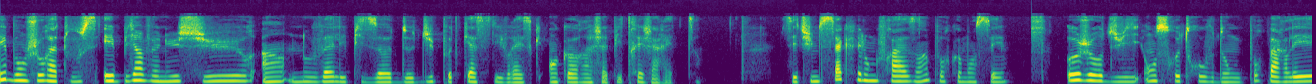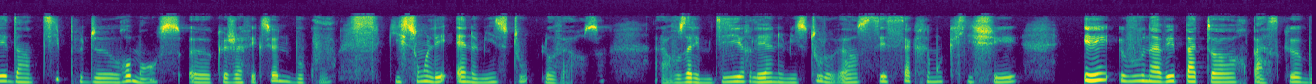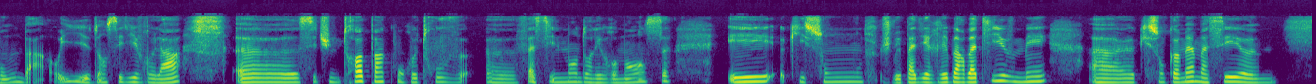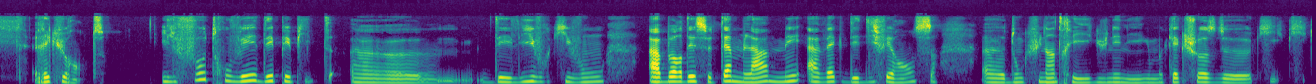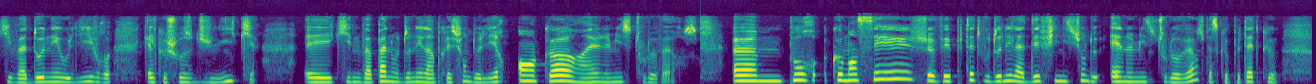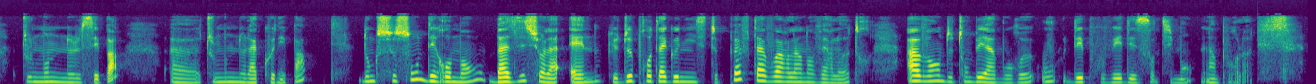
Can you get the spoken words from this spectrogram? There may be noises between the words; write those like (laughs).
Et bonjour à tous et bienvenue sur un nouvel épisode du podcast livresque, encore un chapitre et j'arrête. C'est une sacrée longue phrase hein, pour commencer. Aujourd'hui, on se retrouve donc pour parler d'un type de romance euh, que j'affectionne beaucoup, qui sont les Enemies to Lovers. Alors vous allez me dire, les Enemies to Lovers, c'est sacrément cliché et vous n'avez pas tort parce que bon bah oui dans ces livres-là euh, c'est une trope hein, qu'on retrouve euh, facilement dans les romances et qui sont je vais pas dire rébarbatives mais euh, qui sont quand même assez récurrentes. Il faut trouver des pépites, des livres qui vont aborder ce thème-là, mais avec des différences. Euh, donc une intrigue, une énigme, quelque chose qui, qui, va donner au livre quelque chose d'unique et qui ne va pas nous donner l'impression de lire encore un Enemies to Lovers. Euh, pour commencer, je vais peut-être vous donner la définition de Enemies to Lovers parce que peut-être que tout le monde ne le sait pas, euh, tout le monde ne la connaît pas. Donc ce sont des romans basés sur la haine que deux protagonistes peuvent avoir l'un envers l'autre avant de tomber amoureux ou d'éprouver des sentiments l'un pour l'autre.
